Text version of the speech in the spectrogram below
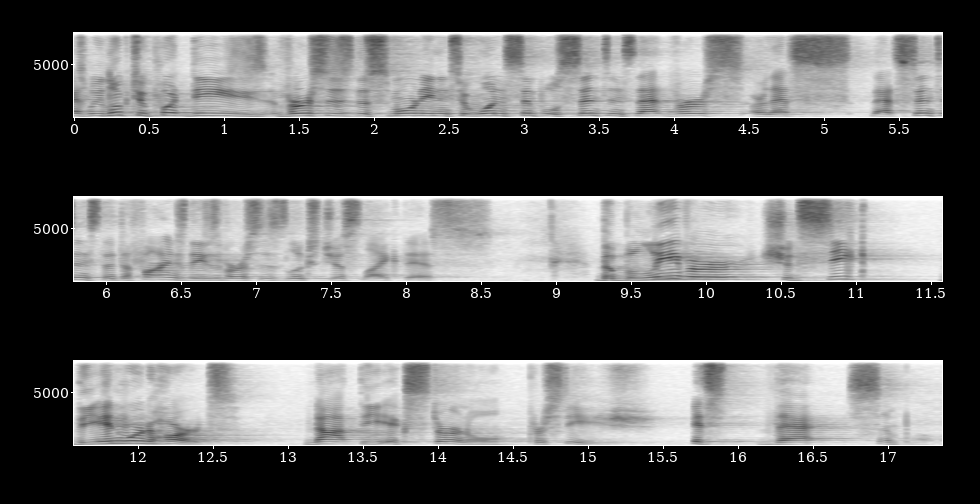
As we look to put these verses this morning into one simple sentence, that verse or that's, that sentence that defines these verses looks just like this The believer should seek the inward heart, not the external prestige. It's that simple.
